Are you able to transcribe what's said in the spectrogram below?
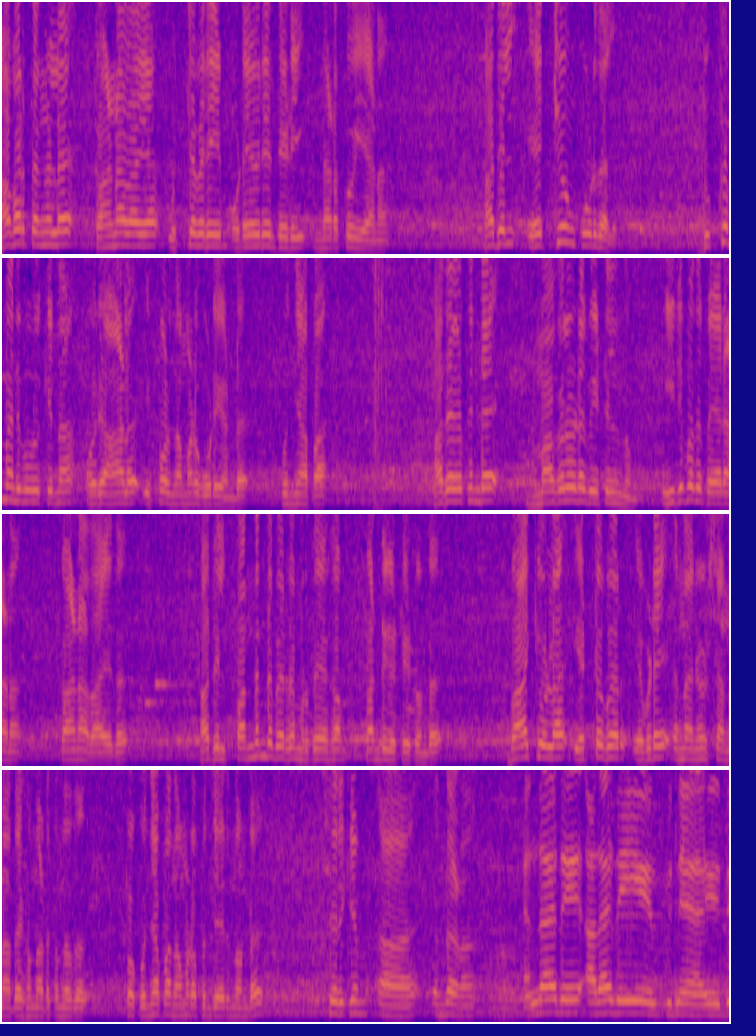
അവർ തങ്ങളുടെ കാണാതായ ഉറ്റവരെയും ഉടയവരെയും തേടി നടക്കുകയാണ്. അതിൽ ഏറ്റവും കൂടുതൽ ദുഃഖം അനുഭവിക്കുന്ന ഒരാൾ ഇപ്പോൾ നമ്മുടെ കൂടെയുണ്ട്. കുഞ്ഞാപ്പ. അദ്ദേഹത്തിന്റെ മകളുടെ വീട്ടിൽ നിന്നും ഇരുപത് പേരാണ് കാണാതായത്. അതിൽ പന്ത്രണ്ട് പേരുടെ മൃതദേഹം കണ്ടുകിട്ടിയിട്ടുണ്ട്. ബാക്കിയുള്ള എട്ട് പേർ എവിടെ എന്ന് അന്വേഷിച്ചാണ് അദ്ദേഹം നടക്കുന്നത്. ഇപ്പോൾ കുഞ്ഞാപ്പ നമ്മുടെ ഒപ്പം ചേരുന്നുണ്ട്. ശരിക്കും എന്താണ്? എന്തായത് അതായത് ഈ പിന്നെ ഇത്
